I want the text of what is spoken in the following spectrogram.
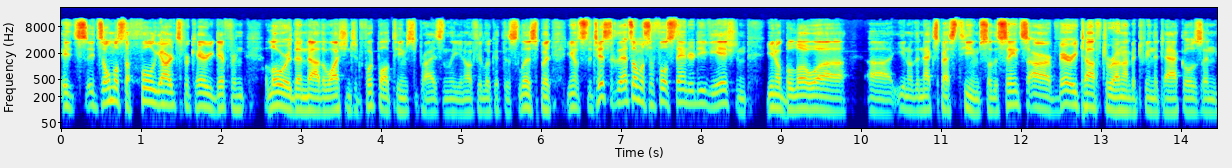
it's it's almost a full yards per carry different lower than uh, the Washington football team. Surprisingly, you know, if you look at this list, but you know, statistically, that's almost a full standard deviation. You know, below. uh uh, you know, the next best team. So the Saints are very tough to run on between the tackles. And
